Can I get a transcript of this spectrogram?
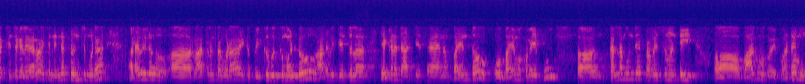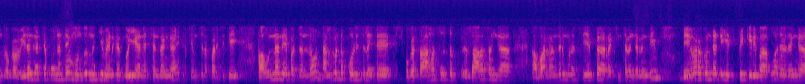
రక్షించగలిగారు. అయితే నిన్నటి నుంచి కూడా అడవిలో రాత్రంతా కూడా ఇటు బిక్కు బిక్కుమంటూ అడవి జంతువుల ఎక్కడ దాడి చేశారు ఆయన భయంతో భయం ఒకవైపు కళ్ళ ముందే ప్రవేశించి వంటి వాగు ఒకవైపు. అంటే ముందు ఒక విధంగా చెప్పాలంటే ముందు నుంచి వెనుక గొయ్యి అనే చందంగా ఇటు చెంచుల పరిస్థితి ఆ, ఉన్న నేపథ్యంలో నల్గొండ పోలీసులు అయితే ఒక సాహస సాహసంగా ఆ, వారిని కూడా సేఫ్గా రక్షించడం జరిగింది. దేవరకొండ డిఎస్పీ గిరిబాబు అదేవిధంగా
